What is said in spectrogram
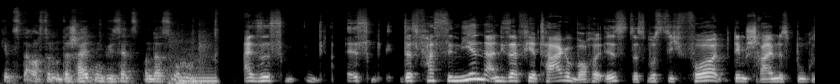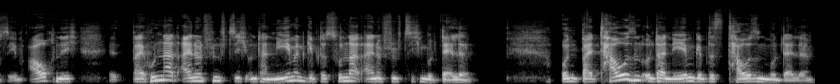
Gibt es da auch so eine Unterscheidung, wie setzt man das um? Also es, es, das Faszinierende an dieser Vier-Tage-Woche ist, das wusste ich vor dem Schreiben des Buches eben auch nicht, bei 151 Unternehmen gibt es 151 Modelle. Und bei 1000 Unternehmen gibt es 1000 Modelle.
